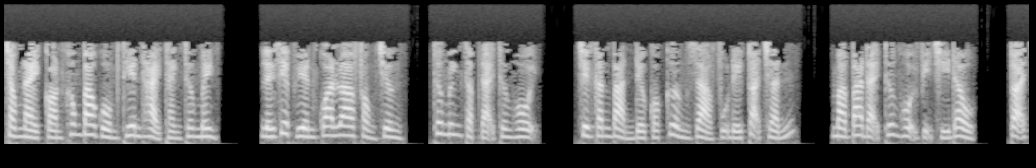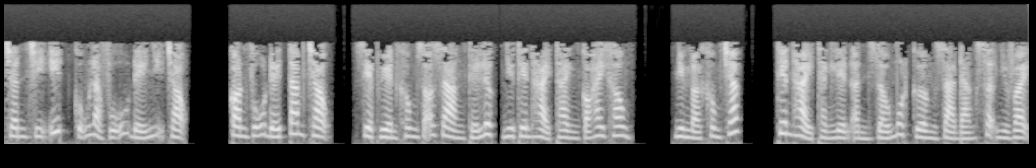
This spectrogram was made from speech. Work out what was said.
trong này còn không bao gồm thiên hải thành thương minh. Lấy Diệp Huyền qua loa phòng trừng, thương minh thập đại thương hội, trên căn bản đều có cường giả vũ đế tọa chấn, mà ba đại thương hội vị trí đầu, tọa chân chí ít cũng là vũ đế nhị trọng. Còn vũ đế tam trọng, Diệp Huyền không rõ ràng thế lực như Thiên Hải Thành có hay không, nhưng nói không chắc, Thiên Hải Thành liền ẩn giấu một cường giả đáng sợ như vậy.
